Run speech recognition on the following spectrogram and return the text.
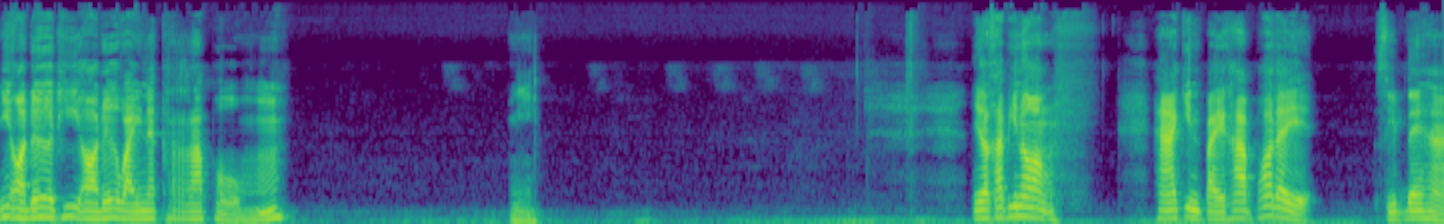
นี่ออเดอร์ที่ออเดอร์ไว้นะครับผม นี่นี่แหละครับพี่น้อง หากินไปครับพ่อได้ซิปได้หา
